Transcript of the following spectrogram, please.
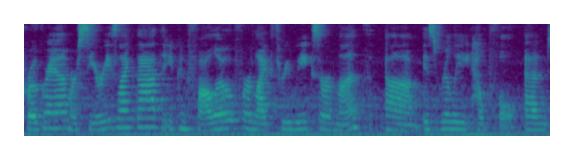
program or series like that that you can follow for like three weeks or a month um, is really helpful. And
